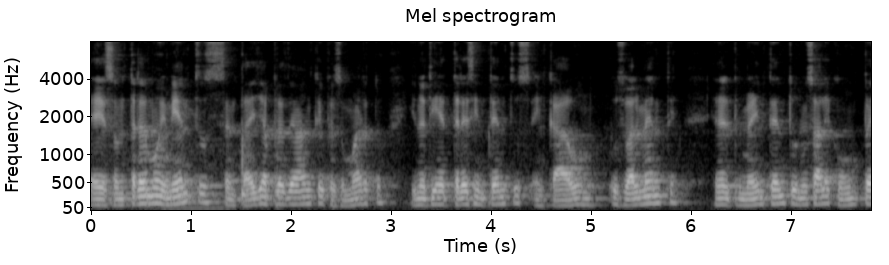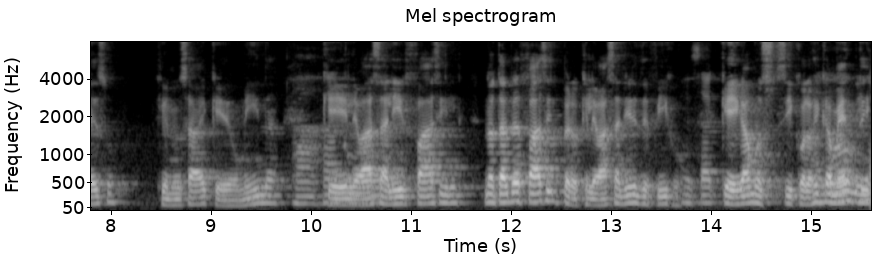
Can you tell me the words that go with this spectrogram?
eh, son tres movimientos, sentadilla, press de banca y peso muerto, y uno tiene tres intentos en cada uno. Usualmente, en el primer intento uno sale con un peso que uno sabe que domina, que le va a salir fácil, no tal vez fácil, pero que le va a salir de fijo. Que digamos, psicológicamente,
